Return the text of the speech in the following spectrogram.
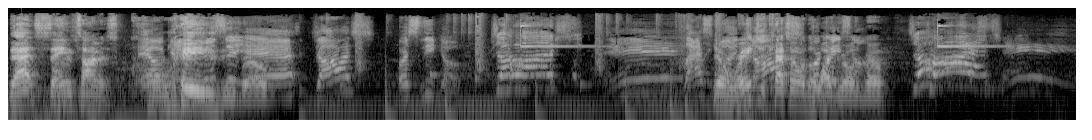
that same time is Yeah, okay. crazy, bro. Yeah. Josh or Sneako? Josh. And last Yo, one, Rage is catching with the white girls, bro. Josh. Hey,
